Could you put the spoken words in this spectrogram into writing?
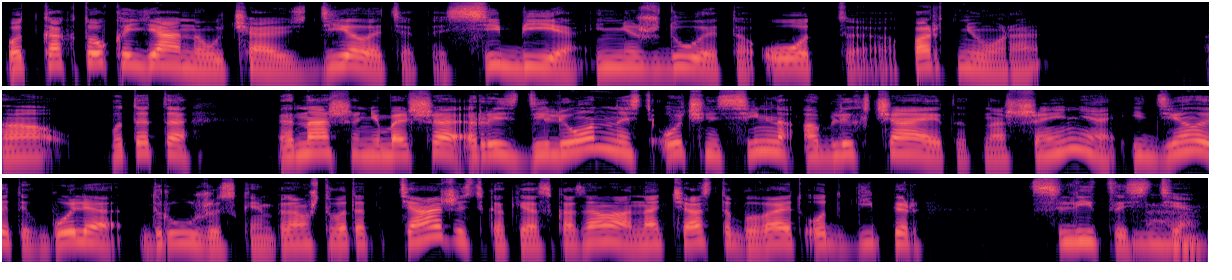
Вот как только я научаюсь делать это себе и не жду это от э, партнера, а, вот эта наша небольшая разделенность очень сильно облегчает отношения и делает их более дружескими. Потому что вот эта тяжесть, как я сказала, она часто бывает от гиперслитости. Да.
